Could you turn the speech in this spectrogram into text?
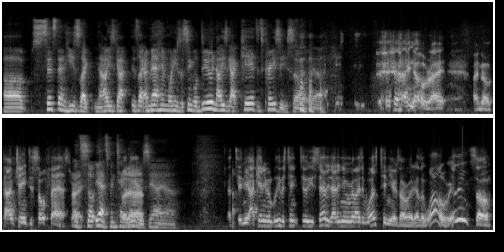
uh, since then he's like now he's got it's like I met him when he was a single dude. Now he's got kids. It's crazy. So yeah. I know, right? I know. Time changes so fast, right? It's so yeah. It's been ten but, uh, years. Yeah, yeah. Uh, ten years. I can't even believe it's ten till you said it. I didn't even realize it was ten years already. I was like, whoa, really? So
